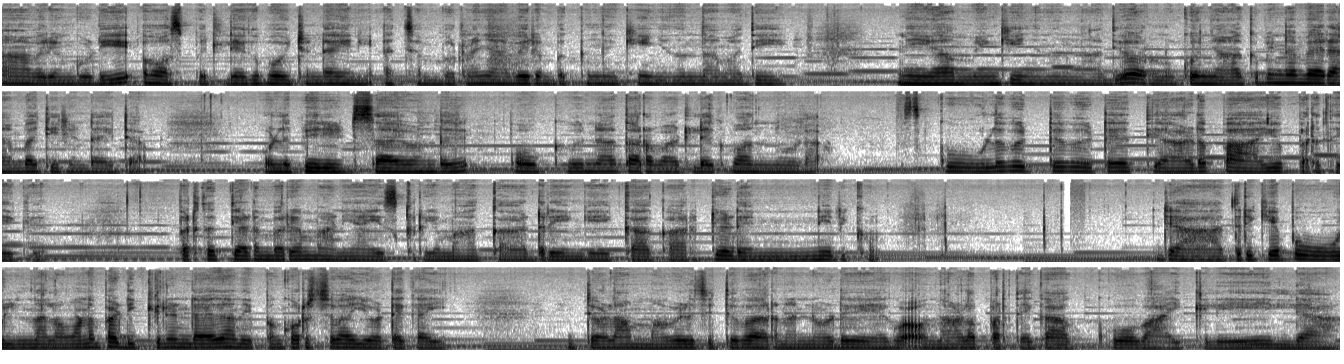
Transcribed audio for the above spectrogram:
അവരും കൂടി ഹോസ്പിറ്റലിലേക്ക് പോയിട്ടുണ്ടായിനി. അച്ഛൻ പറഞ്ഞു ഞാൻ വരുമ്പോൾ ഇങ്ങ് കിഞ്ഞ് നിന്നാൽ മതി. നീ അമ്മയും കിഞ്ഞ് നിന്നാൽ മതി ഓർമ്മ കുഞ്ഞാൾക്ക് പിന്നെ വരാൻ പറ്റിയിട്ടുണ്ടായിട്ടാ. ഉള്ള പീരീഡ്സ് ആയതുകൊണ്ട് ഓക്ക് പിന്നെ തറവാട്ടിലേക്ക് വന്നൂടാ. സ്കൂൾ വിട്ട് വീട്ടിൽ എത്തിയാടെ പായ ഇപ്പുറത്തേക്ക്. ഇപ്പുറത്തെത്തിയാടം പറയും മണി ഐസ്ക്രീം ആക്കാം ഡ്രീം കേക്ക് ആക്കാ കറക്റ്റ് ഇടന്നെ ഇരിക്കും. രാത്രിക്ക് പോലും നല്ലോണം പഠിക്കലുണ്ടായതാണ്. ഇപ്പം കുറച്ച് വയ്യോട്ടേക്കായി. എന്നിട്ടുള്ള അമ്മ വിളിച്ചിട്ട് പറഞ്ഞു എന്നോട് വേഗം ഒന്നാളപ്പുറത്തേക്ക് ആക്കുമോ വായിക്കലേ ഇല്ല.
